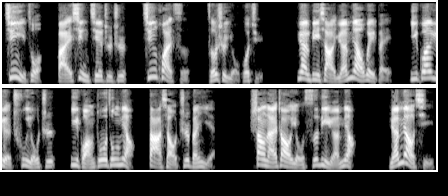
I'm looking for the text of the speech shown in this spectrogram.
今已作，百姓皆知之。今坏此，则是有过举。愿陛下原庙未北，依官月出游之，一广多宗庙，大孝之本也。上乃诏有司立元庙，元庙起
